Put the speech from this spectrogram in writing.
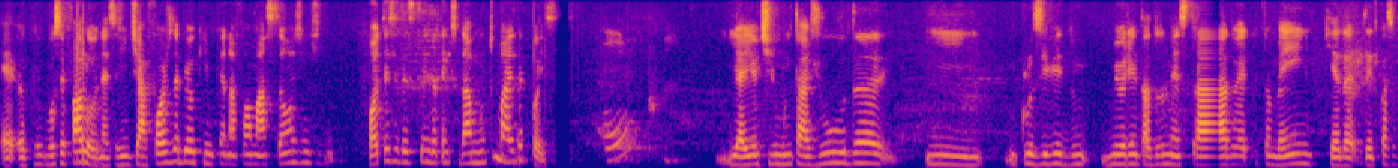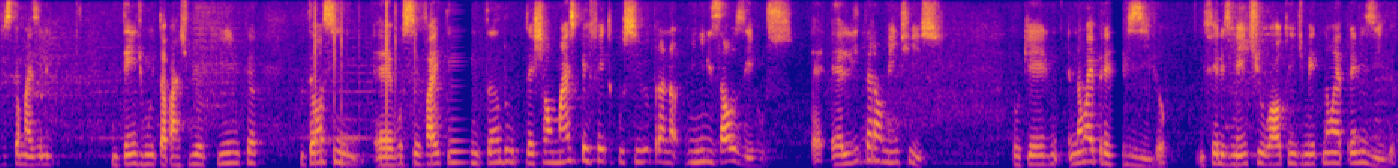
é, é o que você falou, né? Se a gente já foge da bioquímica na formação, a gente pode ter certeza que ainda tem que estudar muito mais depois. Oh. E aí eu tive muita ajuda, e inclusive do meu orientador do mestrado, Érico também, que é da, da educação física, mas ele entende muito a parte bioquímica. Então, assim, é, você vai tentando deixar o mais perfeito possível para minimizar os erros. É, é, literalmente isso. Porque não é previsível. Infelizmente, o alto rendimento não é previsível.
